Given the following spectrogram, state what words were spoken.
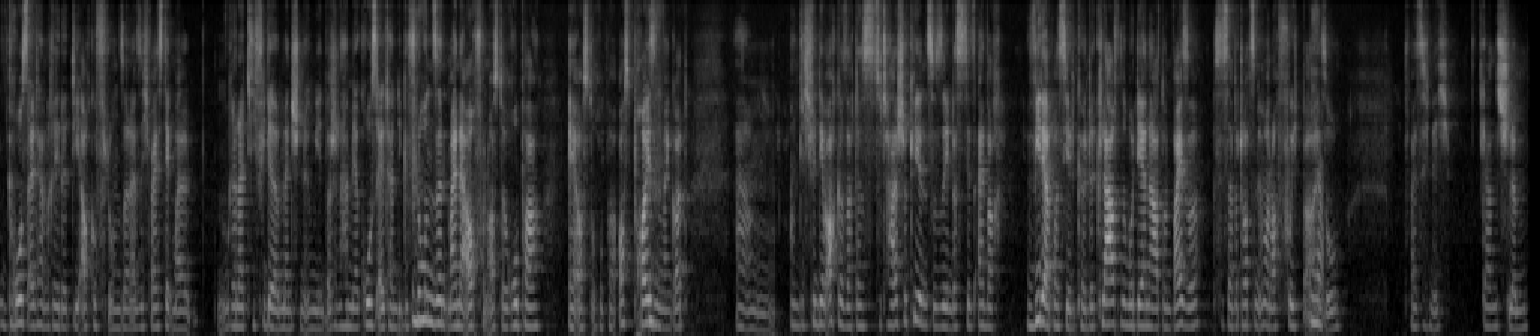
Großeltern redet, die auch geflohen sind. Also ich weiß, denk mal, relativ viele Menschen irgendwie in Deutschland haben ja Großeltern, die geflohen mhm. sind. Meine auch von Osteuropa, äh, Osteuropa, Ostpreußen, mein Gott. Ähm, und ich finde, die haben auch gesagt, das ist total schockierend zu sehen, dass es jetzt einfach wieder passieren könnte. Klar, auf eine moderne Art und Weise. Es ist aber trotzdem immer noch furchtbar. Ja. Also, weiß ich nicht. Ganz schlimm.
